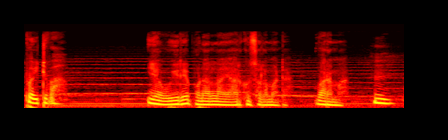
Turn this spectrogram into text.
போயிட்டு வா. என் உயிரே போனாலும் நான் யாருக்கும் சொல்ல மாட்டேன். வரேம்மா. ம்.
